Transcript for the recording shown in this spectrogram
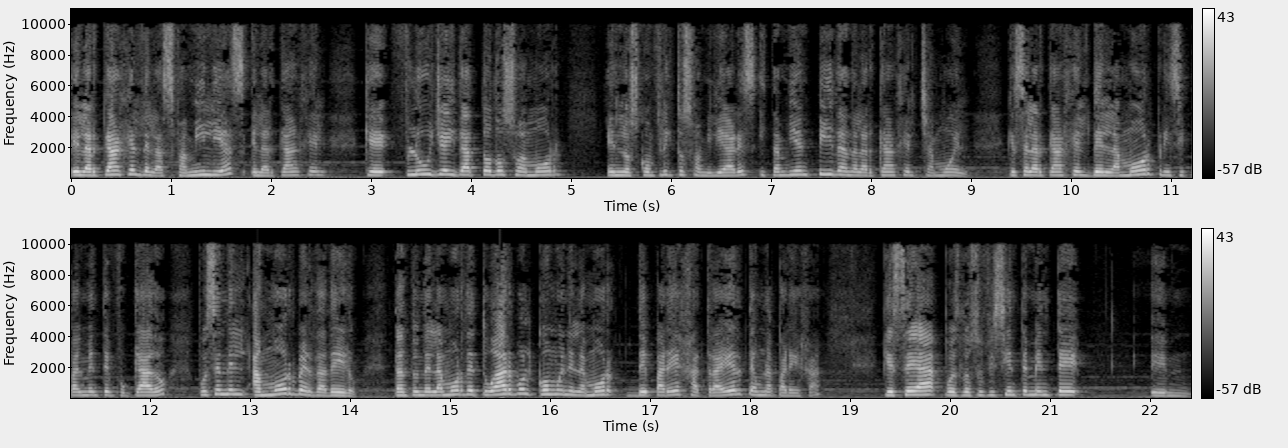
el arcángel de las familias, el arcángel que fluye y da todo su amor en los conflictos familiares y también pidan al arcángel Chamuel, que es el arcángel del amor principalmente enfocado, pues en el amor verdadero, tanto en el amor de tu árbol como en el amor de pareja, traerte a una pareja que sea pues lo suficientemente, em,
